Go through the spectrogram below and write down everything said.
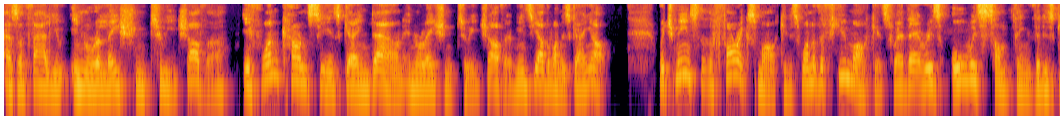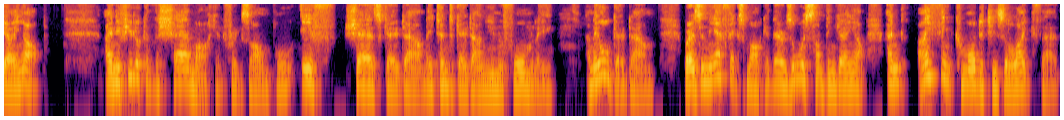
as a value in relation to each other, if one currency is going down in relation to each other, it means the other one is going up, which means that the Forex market is one of the few markets where there is always something that is going up. And if you look at the share market, for example, if shares go down, they tend to go down uniformly and they all go down. Whereas in the FX market, there is always something going up. And I think commodities are like that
